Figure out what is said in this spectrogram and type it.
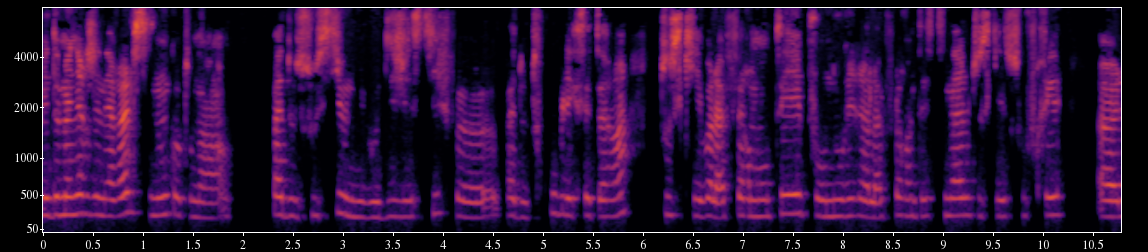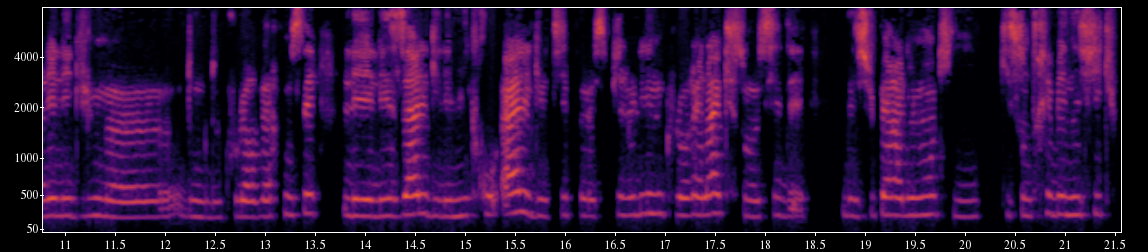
Mais de manière générale, sinon, quand on n'a pas de soucis au niveau digestif, euh, pas de troubles, etc., tout ce qui est voilà, fermenté pour nourrir la flore intestinale, tout ce qui est soufré, euh, les légumes euh, donc de couleur vert foncé, les, les algues, les micro-algues type spiruline, chlorella, qui sont aussi des, des super aliments qui, qui, sont très bénéfiques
